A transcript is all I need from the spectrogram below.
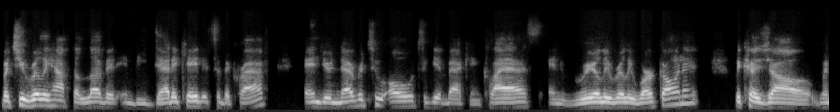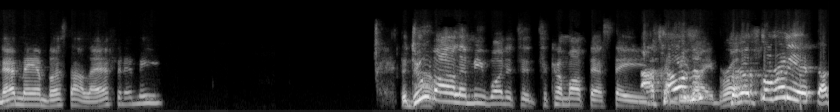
but you really have to love it and be dedicated to the craft and you're never too old to get back in class and really really work on it because y'all when that man bust out laughing at me the Duval and me wanted to, to come off that stage. I told you, like, bro. The Floridian, I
